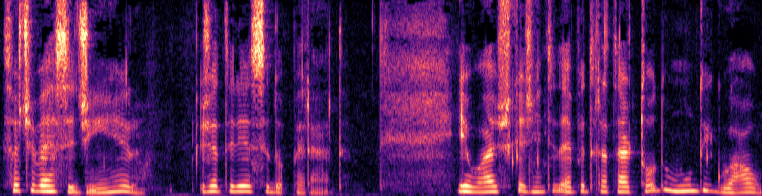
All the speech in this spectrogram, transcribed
se eu tivesse dinheiro, eu já teria sido operada. E eu acho que a gente deve tratar todo mundo igual.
